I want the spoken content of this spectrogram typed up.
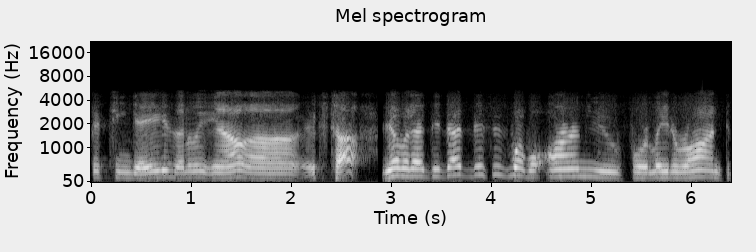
15 days, literally, you know, uh, it's tough. Yeah, but that, that this is what will arm you for later on to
